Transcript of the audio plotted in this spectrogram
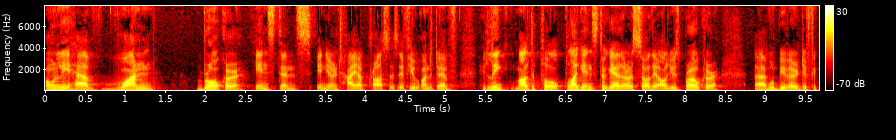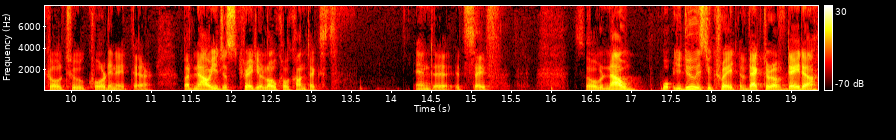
only have one broker instance in your entire process. If you wanted to have link multiple plugins together so they all use broker, uh, would be very difficult to coordinate there. But now you just create your local context and uh, it's safe. So now what you do is you create a vector of data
